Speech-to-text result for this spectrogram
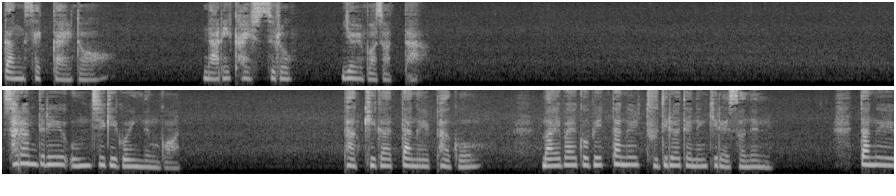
땅 색깔도 날이 갈수록 엷어졌다. 사람들이 움직이고 있는 곳. 바퀴가 땅을 파고 말발굽이 땅을 두드려대는 길에서는 땅을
